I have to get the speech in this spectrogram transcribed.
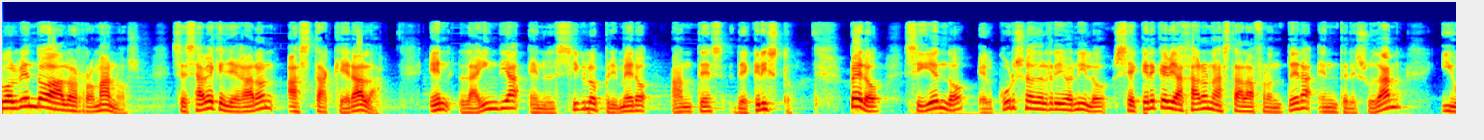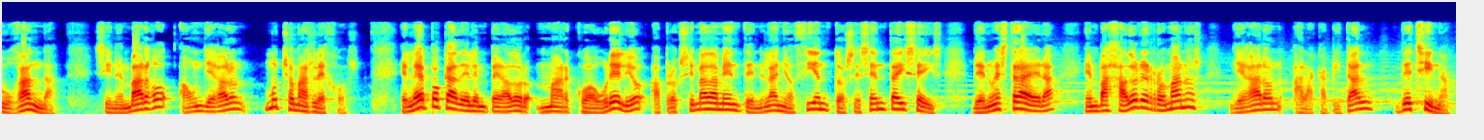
volviendo a los romanos, se sabe que llegaron hasta Kerala, en la India en el siglo I antes de Cristo. Pero, siguiendo el curso del río Nilo, se cree que viajaron hasta la frontera entre Sudán y Uganda. Sin embargo, aún llegaron mucho más lejos. En la época del emperador Marco Aurelio, aproximadamente en el año 166 de nuestra era, embajadores romanos llegaron a la capital de China.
